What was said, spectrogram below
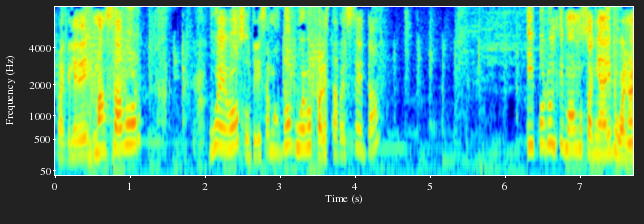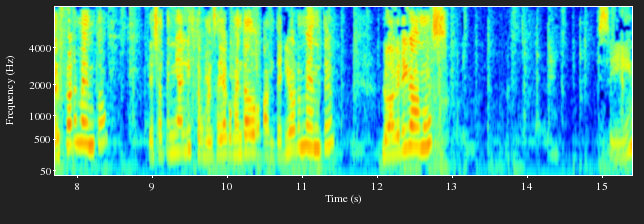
para que le dé más sabor. Huevos, utilizamos dos huevos para esta receta. Y por último vamos a añadir, bueno, el fermento, que ya tenía listo, como les había comentado anteriormente. Lo agregamos. Sí.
